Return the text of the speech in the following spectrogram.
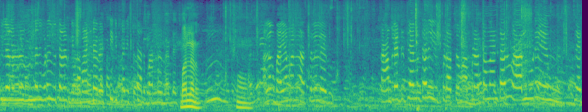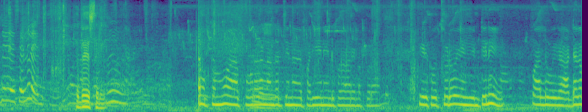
పిల్లలు ఉన్నది కూడా ఇతరుడికి ఇట్లా బండి పెట్టి ఇట్లా తిప్పుతారు బండ్లను. బండ్లను. వాళ్ళకి భయం అనేది అసలు లేదు. కాంప్లైంట్ ఇస్తే ఉంటుంది ఇప్పుడు వస్తాం అప్పుడు వస్తాం అంటారు వాళ్ళు కూడా ఏం చర్చ చేసేది లేదు. పెద్ద చేస్తారు మొత్తము ఆ పోరాళ్ళు అందరు చిన్న పదిహేను ఏళ్ళు పదహారు ఏళ్ళ పోరాళ్ళు వీడికి వచ్చాడు ఇంటిని వాళ్ళు ఇక అడ్డగా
